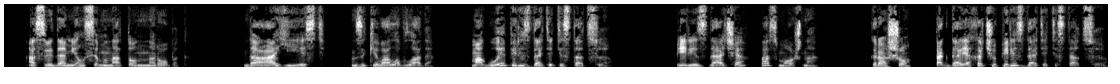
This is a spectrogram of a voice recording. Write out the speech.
— осведомился монотонно робот. «Да, есть», — закивала Влада. «Могу я пересдать аттестацию?» «Пересдача? Возможно». «Хорошо, тогда я хочу пересдать аттестацию».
